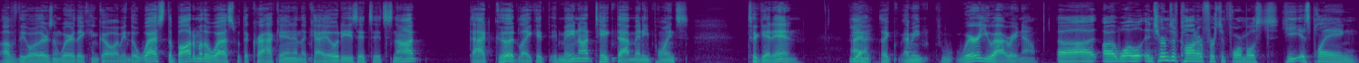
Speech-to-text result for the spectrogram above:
of the Oilers and where they can go. I mean, the West, the bottom of the West with the Kraken and the Coyotes, it's it's not that good. Like it, it may not take that many points to get in. Yeah. I, like I mean, where are you at right now? Uh, uh, well, in terms of Connor, first and foremost, he is playing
